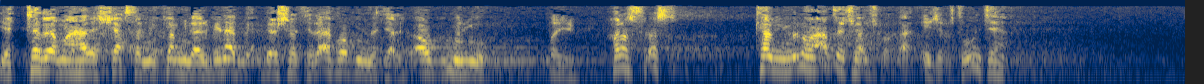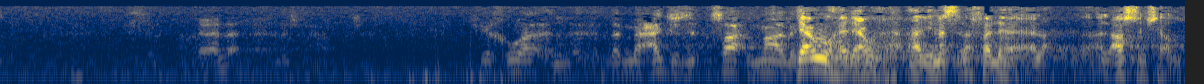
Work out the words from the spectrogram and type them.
يتفق مع هذا الشخص أن يكمل البناء بعشرة آلاف أو بمئة ألف أو بمليون. طيب. خلاص بس كملوا أعطيته أجرته وانتهى. لا لا. شيخ هو لما عجز صاع المال دعوها دعوها. هذه مسألة خلها الأصل إن شاء الله.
